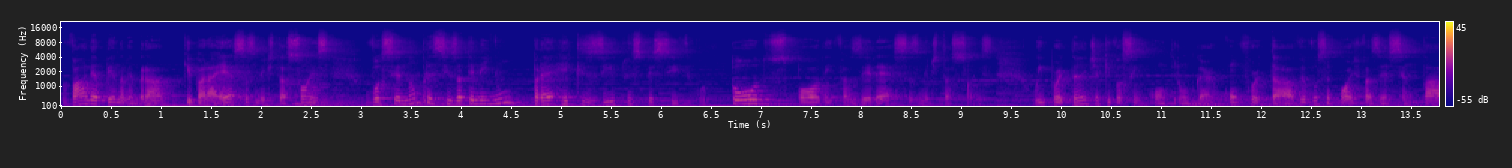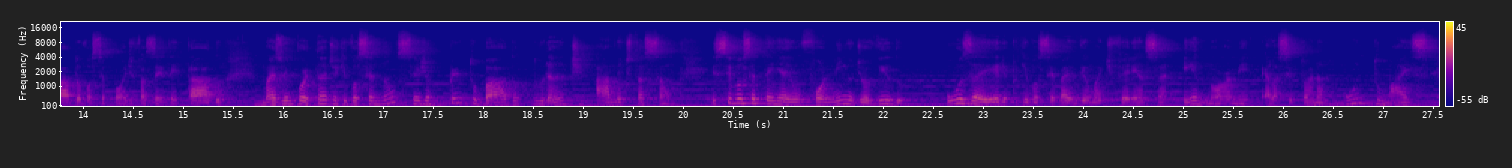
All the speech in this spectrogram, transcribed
Vale a pena lembrar que para essas meditações você não precisa ter nenhum pré-requisito específico. Todos podem fazer essas meditações. O importante é que você encontre um lugar confortável. Você pode fazer sentado, você pode fazer deitado, mas o importante é que você não seja perturbado durante a meditação. E se você tem aí um foninho de ouvido, usa ele porque você vai ver uma diferença enorme. Ela se torna muito mais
